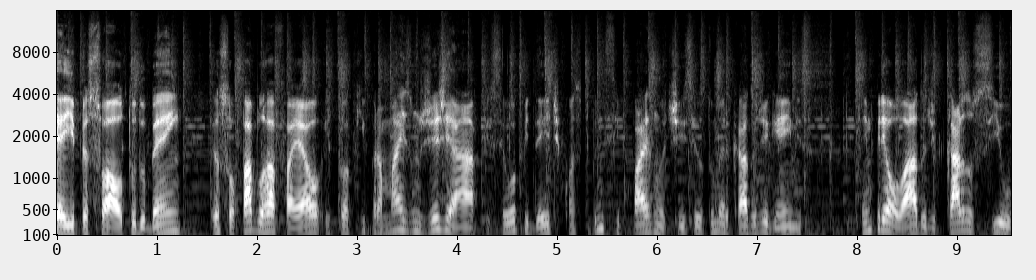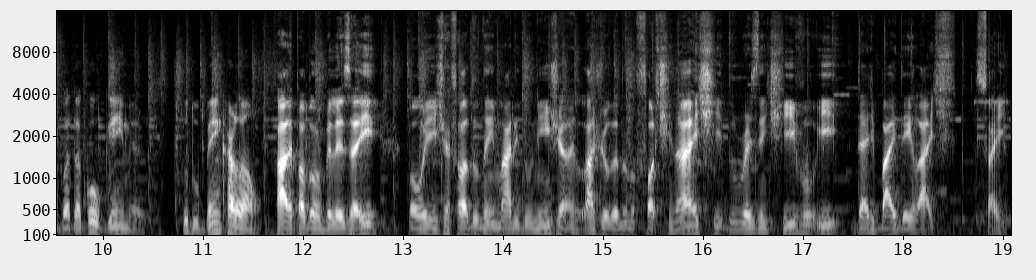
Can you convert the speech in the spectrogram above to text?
aí, pessoal, tudo bem? Eu sou Pablo Rafael e tô aqui para mais um GGAP, seu update com as principais notícias do mercado de games. Sempre ao lado de Carlos Silva, da Go Gamers. Tudo bem, Carlão? Fala, Pablo, beleza aí? Bom, a gente vai falar do Neymar e do Ninja lá jogando no Fortnite, do Resident Evil e Dead by Daylight. Isso aí.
